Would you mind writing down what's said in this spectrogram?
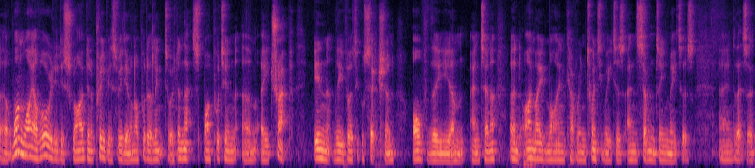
Uh, one way I've already described in a previous video and I'll put a link to it and that's by putting um, a trap in the vertical section of the um, antenna. And I made mine covering 20 meters and 17 meters. And that's a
